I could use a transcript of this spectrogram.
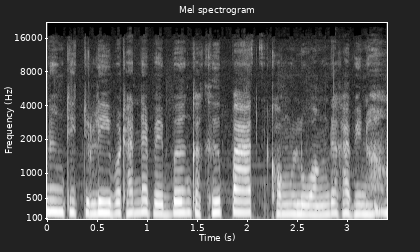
หนึ่งที่จุลีบ่ทันได้ไปเบิ่งก็คือป้าของหลวงเด้อค่ะพี่น้อง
